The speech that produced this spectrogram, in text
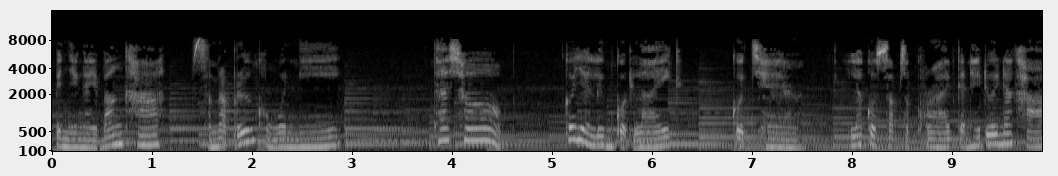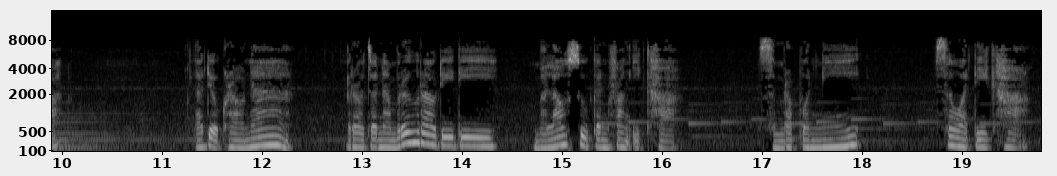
เป็นยังไงบ้างคะ สำหรับเรื่องของวันนี้ ถ้าชอบก็อย่าลืมกดไลค์ กดแชร์ และกด Subscribe กันให้ด้วยนะคะ แล้วเดี๋ยวคราวหน้า เราจะนำเรื่องราวดีๆ มาเล่าสู่กันฟังอีกค่ะ สำหรับวันนี้ สวัสดีค่ะ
